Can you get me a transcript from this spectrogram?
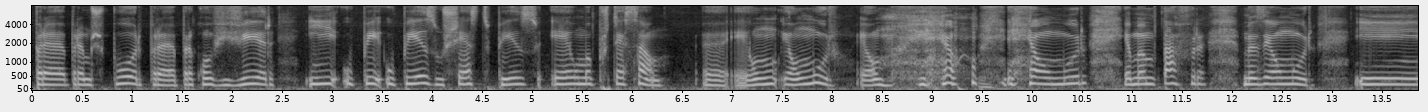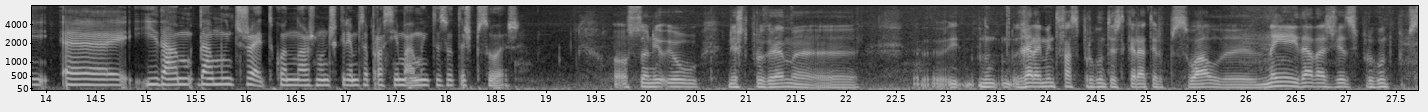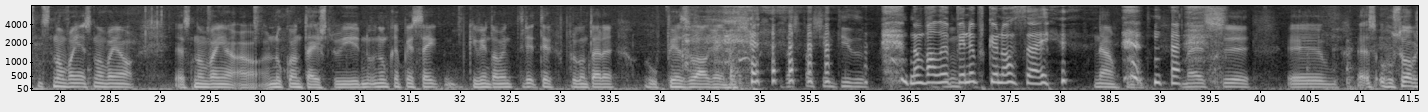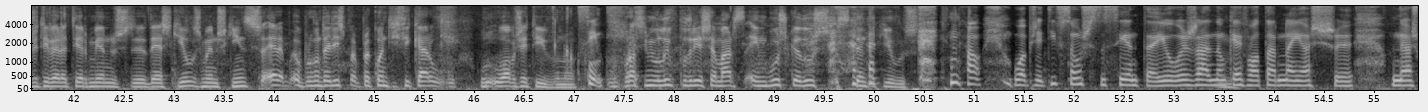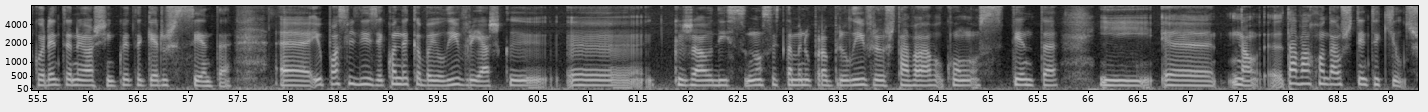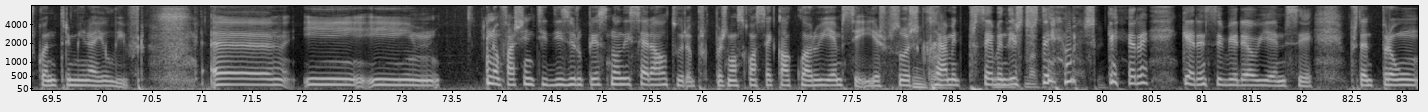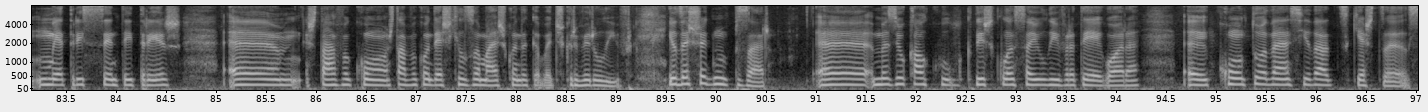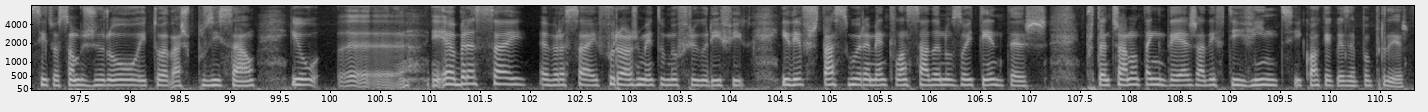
para, para me expor, para, para conviver. E o, pe, o peso, o excesso de peso é uma proteção. Uh, é, um, é um muro. É um, é, um, é um muro, é uma metáfora, mas é um muro. E, uh, e dá, dá muito jeito quando nós não nos queremos aproximar muitas outras pessoas. Oh, Susana, eu, eu, neste programa uh, uh, raramente faço perguntas de caráter pessoal, uh, nem a idade às vezes pergunto, porque se, se não vem, se não vem, ao, se não vem ao, no contexto e nunca pensei que eventualmente ter, ter que perguntar a, o peso a alguém, mas, mas acho que faz sentido. Não vale a pena porque eu não sei. Não, mas o seu objetivo era ter menos de 10 quilos, menos 15. Era, eu perguntei-lhe isto para, para quantificar o, o, o, objetivo, não? Sim. O próximo livro poderia chamar-se Em Busca dos 70 quilos. não, o objetivo são os 60. Eu hoje já não hum. quero voltar nem aos, nem aos 40, nem aos 50, quero os 60. Uh, eu posso lhe dizer, quando acabei o livro, e acho que, uh, que já o disse, não sei se também no próprio livro, eu estava com 70 e. Uh, não, estava a rondar os 70 quilos quando terminei o livro. E, e não faz sentido dizer o peso se não disser a altura, porque depois não se consegue calcular o IMC e as pessoas Sim, que realmente percebem destes temas querem, querem saber é o IMC. Portanto, para um, 1,63m uh, estava, com, estava com 10 kg a mais quando acabei de escrever o livro. Eu deixei de me pesar. Uh, mas eu calculo que desde que lancei o livro até agora, uh, com toda a ansiedade que esta situação me gerou e toda a exposição, eu uh, abracei, abracei ferozmente o meu frigorífico e devo estar seguramente lançada nos 80. Portanto, já não tenho 10, já devo ter 20 e qualquer coisa para perder.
